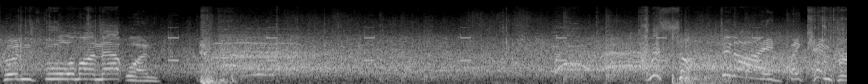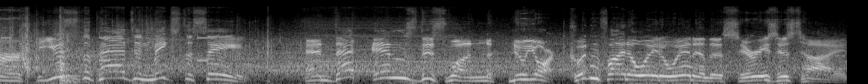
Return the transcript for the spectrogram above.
Couldn't fool him on that one. Shot. Denied by Kuemper. He uses the pads and makes the save. And that ends this one. New York couldn't find a way to win, and the series is tied.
